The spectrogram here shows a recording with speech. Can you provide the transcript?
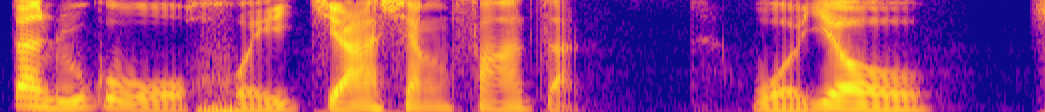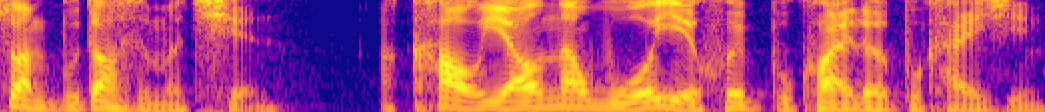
但如果我回家乡发展，我又赚不到什么钱啊，靠腰，那我也会不快乐、不开心。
